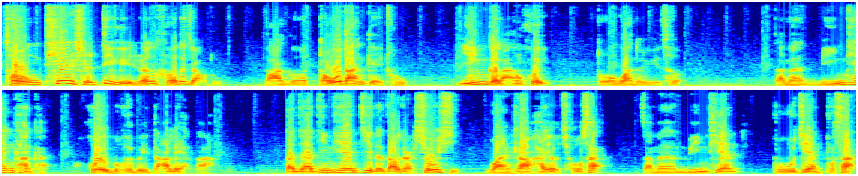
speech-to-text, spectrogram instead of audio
从天时地利人和的角度，八哥斗胆给出英格兰会夺冠的预测。咱们明天看看会不会被打脸了。大家今天记得早点休息，晚上还有球赛，咱们明天不见不散。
